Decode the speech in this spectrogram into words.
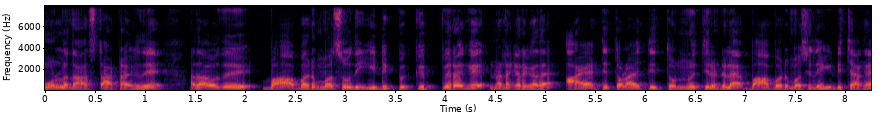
மூணில் தான் ஸ்டார்ட் ஆகுது. அதாவது பாபர் மசூதி இடிப்புக்கு பிறகு நடக்கிற கதை. ஆயிரத்தி தொள்ளாயிரத்தி தொண்ணூற்றி ரெண்டில் பாபர் மசூதியை இடித்தாங்க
